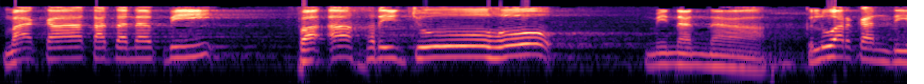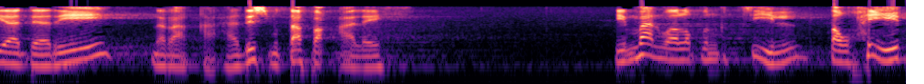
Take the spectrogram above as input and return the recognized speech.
Maka kata Nabi, fa akhrijuhu minan nar keluarkan dia dari neraka. Hadis mutafak alaih. Iman walaupun kecil, tauhid,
